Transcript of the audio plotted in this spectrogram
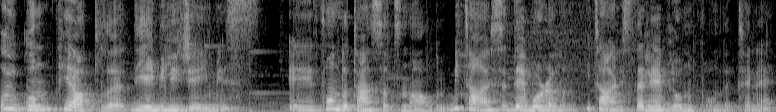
uygun fiyatlı diyebileceğimiz e, fondöten satın aldım. Bir tanesi Deborah'ın, bir tanesi de Revlon'un fondöteni.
